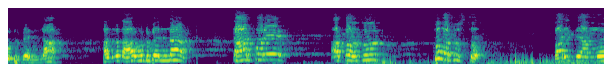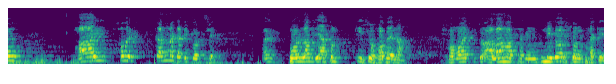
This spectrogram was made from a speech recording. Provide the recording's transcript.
উঠবেন না। হাজরত আর উঠবেন না। তারপরে আব্বা হুজুর খুব অসুস্থ বাড়িতে আম্মু ভাই সবাই কান্নাকাটি করছে আমি বললাম যে এখন কিছু হবে না সময় কিছু আলামত থাকে निदर्शन থাকে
